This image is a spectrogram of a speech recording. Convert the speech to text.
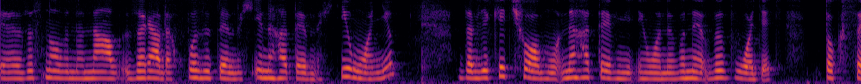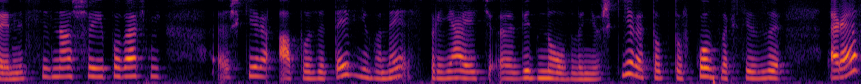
е, заснована на зарядах позитивних і негативних іонів, завдяки чому негативні іони вони виводять токсини всі з нашої поверхні шкіри, а позитивні вони сприяють е, відновленню шкіри, тобто в комплексі з РФ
